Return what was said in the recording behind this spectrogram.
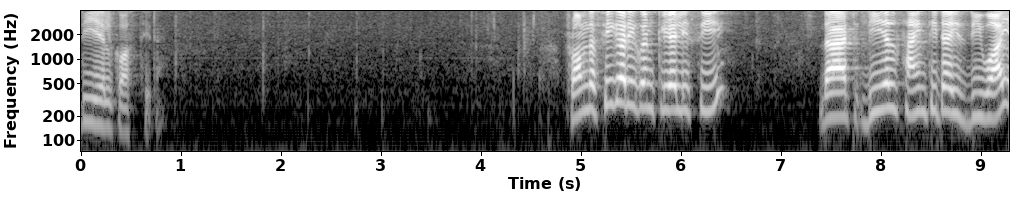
dl cos theta. From the figure you can clearly see that dl sin theta is dy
